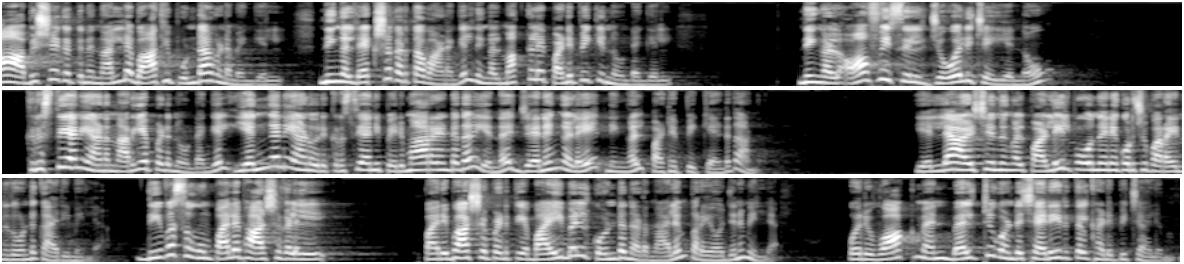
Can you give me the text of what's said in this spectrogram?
ആ അഭിഷേകത്തിന് നല്ല ബാധിപ്പുണ്ടാവണമെങ്കിൽ നിങ്ങൾ രക്ഷകർത്താവാണെങ്കിൽ നിങ്ങൾ മക്കളെ പഠിപ്പിക്കുന്നുണ്ടെങ്കിൽ നിങ്ങൾ ഓഫീസിൽ ജോലി ചെയ്യുന്നു. ക്രിസ്ത്യാനിയാണെന്ന് അറിയപ്പെടുന്നുണ്ടെങ്കിൽ എങ്ങനെയാണ് ഒരു ക്രിസ്ത്യാനി പെരുമാറേണ്ടത് എന്ന് ജനങ്ങളെ നിങ്ങൾ പഠിപ്പിക്കേണ്ടതാണ്. എല്ലാ ആഴ്ചയും നിങ്ങൾ പള്ളിയിൽ പോകുന്നതിനെക്കുറിച്ച് പറയുന്നതുകൊണ്ട് കാര്യമില്ല. ദിവസവും പല ഭാഷകളിൽ പരിഭാഷപ്പെടുത്തിയ ബൈബിൾ കൊണ്ടു നടന്നാലും പ്രയോജനമില്ല. ഒരു വാക്ക്മാൻ ബെൽറ്റ് കൊണ്ട് ശരീരത്തിൽ ഘടിപ്പിച്ചാലും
